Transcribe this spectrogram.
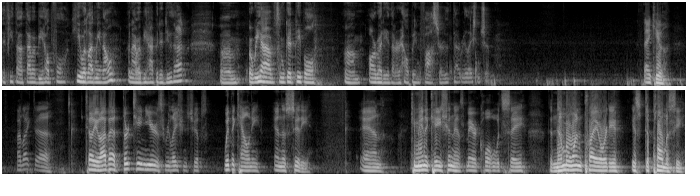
if he thought that would be helpful, he would let me know, and I would be happy to do that. Um, but we have some good people um, already that are helping foster that relationship. Thank you. I'd like to tell you, I've had 13 years relationships with the county and the city. And communication, as Mayor Cole would say, the number one priority is diplomacy.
